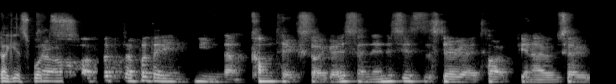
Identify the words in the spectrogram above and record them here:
I guess what's so I'll, put, I'll put that in in um, context, I guess, and then this is the stereotype, you know. So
